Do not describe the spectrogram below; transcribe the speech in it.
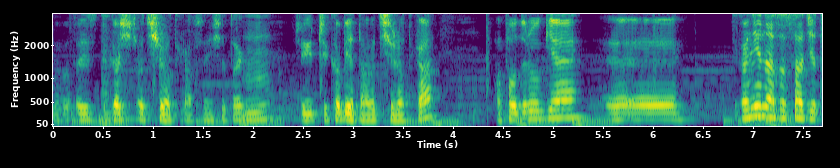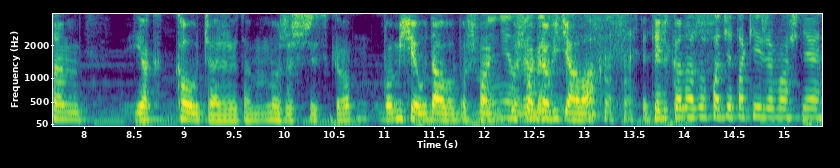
no bo to jest gość od środka, w sensie, tak? Mm. Czy, czy kobieta od środka, a po drugie, e, tylko nie na zasadzie tam jak coacha, że tam możesz wszystko, bo mi się udało, bo, szwag, No nie, no szwagrowi wiadomo. działa, tylko na zasadzie takiej, że właśnie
